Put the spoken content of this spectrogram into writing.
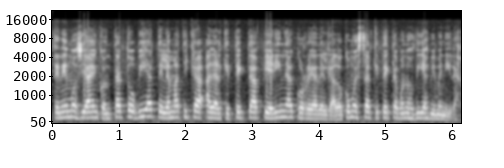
Tenemos ya en contacto vía telemática a la arquitecta Pierina Correa Delgado. ¿Cómo está, arquitecta? Buenos días, bienvenida.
